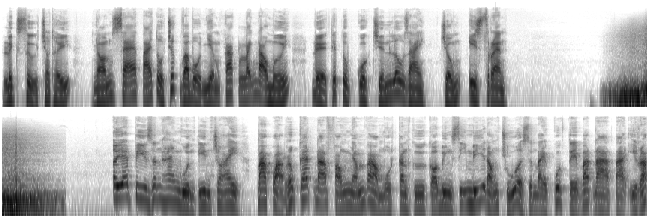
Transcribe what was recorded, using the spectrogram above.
Lịch sử cho thấy nhóm sẽ tái tổ chức và bổ nhiệm các lãnh đạo mới để tiếp tục cuộc chiến lâu dài chống Israel. AFP dẫn hai nguồn tin cho hay ba quả rocket đã phóng nhắm vào một căn cứ có binh sĩ Mỹ đóng trú ở sân bay quốc tế Baghdad tại Iraq.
